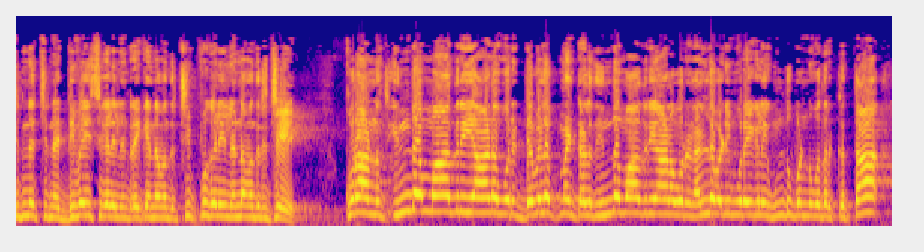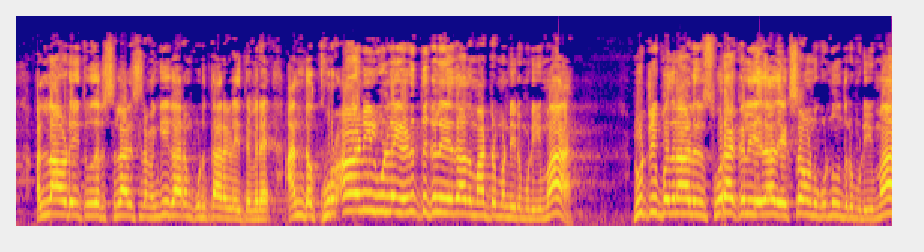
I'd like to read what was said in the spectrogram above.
சின்ன சின்ன டிவைஸ்களில் இன்றைக்கு என்ன வந்து சிப்புகளில் என்ன வந்துருச்சு? குரான் இந்த மாதிரியான ஒரு டெவலப்மெண்ட் அல்லது இந்த மாதிரியான ஒரு நல்ல வழிமுறைகளை உண்டு பண்ணுவதற்கு தான் அல்லாவுடைய தூதர் ஸல்லல்லாஹு அலைஹி அங்கீகாரம் கொடுத்தார்களே தவிர அந்த குரானில் உள்ள எழுத்துக்களை ஏதாவது மாற்றம் பண்ணிட முடியுமா? நூற்றி பதினாலு சூறாக்களில் ஏதாவது எக்ஸ்ட்ரா ஒன்று கொண்டு வந்துட முடியுமா?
